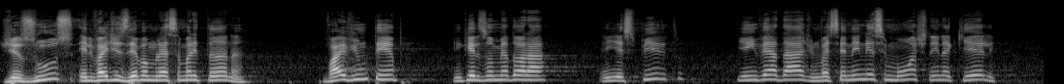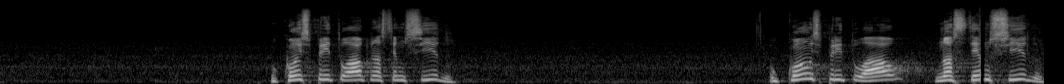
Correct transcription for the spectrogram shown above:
Jesus, ele vai dizer para a mulher samaritana: vai vir um tempo em que eles vão me adorar em espírito e em verdade. Não vai ser nem nesse monte, nem naquele. O quão espiritual que nós temos sido. O quão espiritual nós temos sido.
